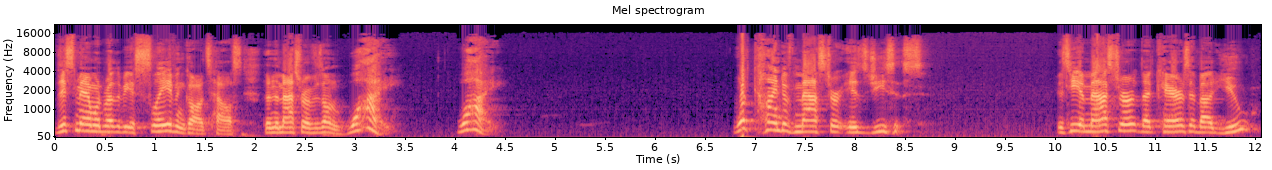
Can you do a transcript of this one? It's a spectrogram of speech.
This man would rather be a slave in God's house than the master of his own. Why? Why? What kind of master is Jesus? Is he a master that cares about you?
